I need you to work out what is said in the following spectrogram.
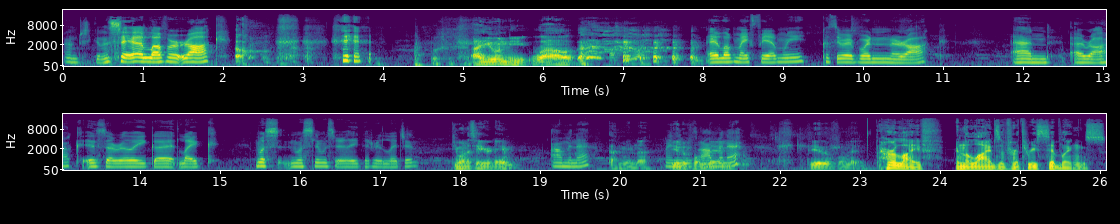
I'm just gonna say I love Iraq. Oh. Ayuni, wow. I love my family because they were born in Iraq, and Iraq is a really good like Mus- Muslim is a really good religion. Do you want to say your name? Amina. Amina. My Beautiful name name. Amina. Beautiful name. Her life and the lives of her three siblings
